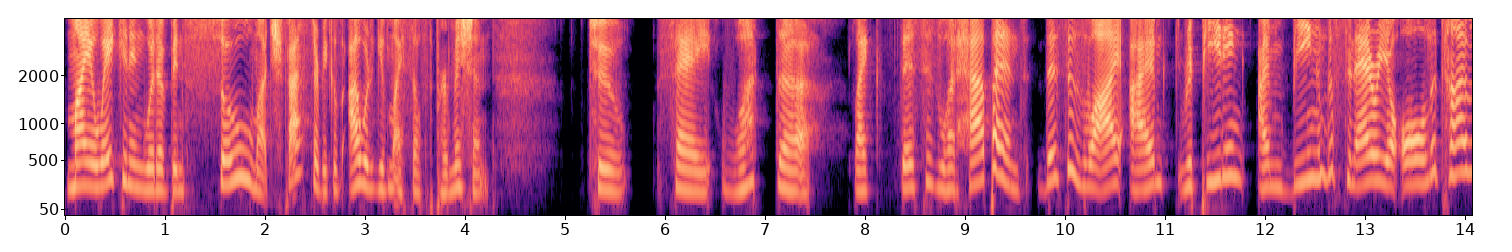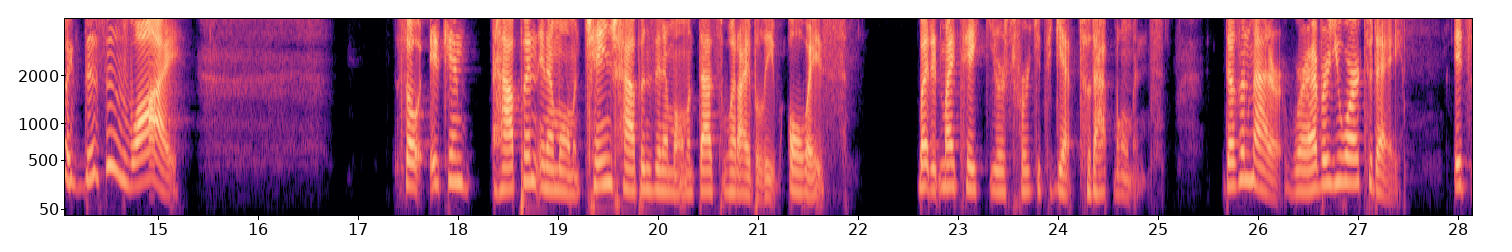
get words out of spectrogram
my awakening would have been so much faster because i would give myself the permission to say what the like this is what happened. This is why i'm repeating i'm being in the scenario all the time. Like this is why. So it can happen in a moment. Change happens in a moment. That's what I believe always. But it might take years for you to get to that moment. Doesn't matter wherever you are today. It's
